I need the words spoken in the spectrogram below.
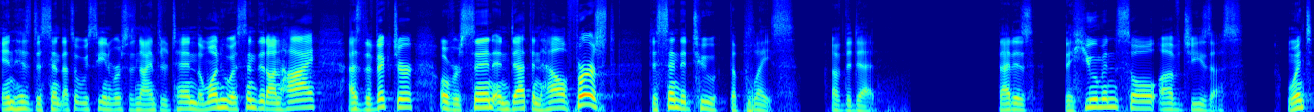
In his descent, that's what we see in verses 9 through 10. The one who ascended on high as the victor over sin and death and hell first descended to the place of the dead. That is, the human soul of Jesus went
